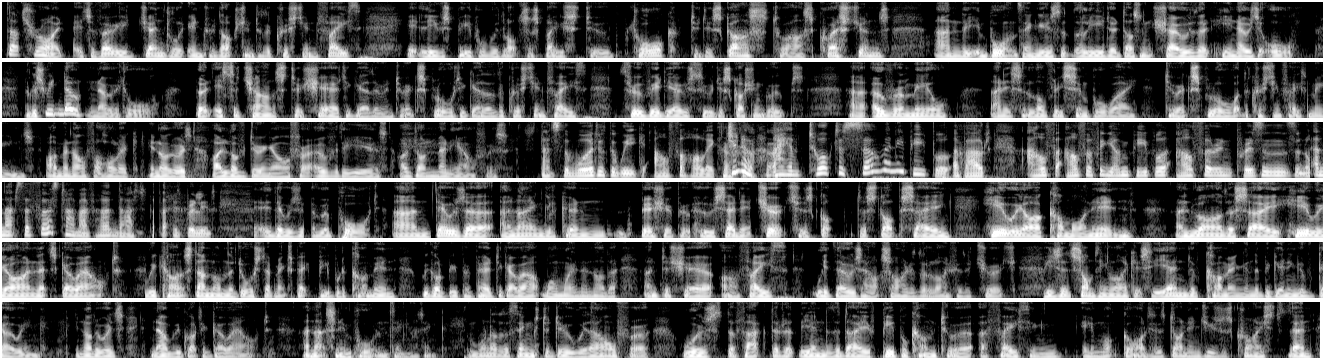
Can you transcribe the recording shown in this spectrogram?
That's right. It's a very gentle introduction to the Christian faith. It leaves people with lots of space to talk, to discuss, to ask questions. And the important thing is that the leader doesn't show that he knows it all, because we don't know it all. But it's a chance to share together and to explore together the Christian faith through videos, through discussion groups, uh, over a meal. And it's a lovely, simple way to explore what the Christian faith means. I'm an alphaholic. In other words, I love doing alpha over the years. I've done many alphas. That's the word of the week, alphaholic. Do you know, I have talked to so many people about alpha, alpha for young people, alpha in prisons, and, and that's the first time I've heard that. That is brilliant. Uh, There was a report, and there was a, an Anglican bishop who said it, church has got to stop saying, here we are, come on in, and rather say, here we are, and let's go out. We can't stand on the doorstep and expect people to come in. We've got to be prepared to go out one way and another and to share our faith with those outside of the life of the church. He said something like it's the end of coming and the beginning of going. In other words, now we've got to go out. And that's an important thing, I think. One of the things to do with Alpha was the fact that at the end of the day, if people come to a, a faith in, in what God has done in Jesus Christ, then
